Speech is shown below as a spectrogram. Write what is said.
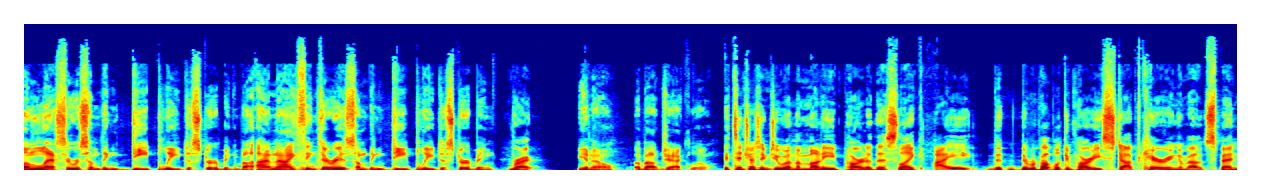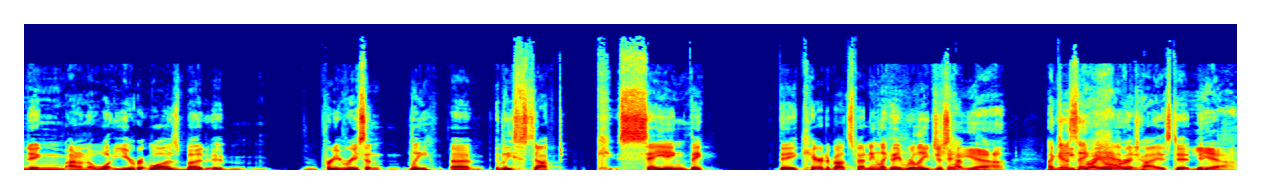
Unless there was something deeply disturbing about And I think there is something deeply disturbing, right. you know, about Jack Lew. It's interesting too on the money part of this. Like I, the, the Republican Party stopped caring about spending. I don't know what year it was, but it, pretty recently, uh, at least stopped k- saying they they cared about spending. Like they really just have yeah. I guess they deprioritized it. It- Yeah.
